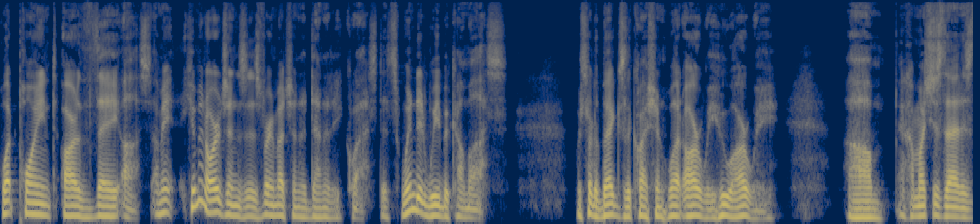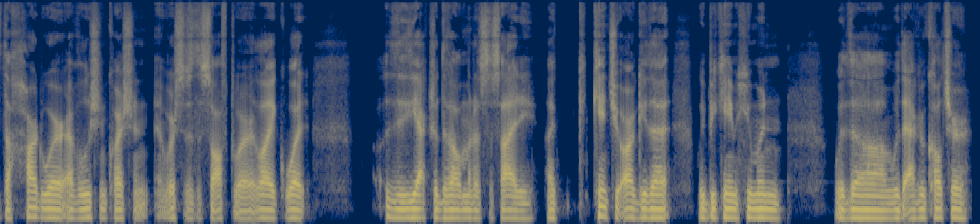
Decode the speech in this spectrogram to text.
what point are they us? I mean, human origins is very much an identity quest. It's when did we become us? Which sort of begs the question what are we? Who are we? Um, and how much is that is the hardware evolution question versus the software? Like what the actual development of society? Like, can't you argue that we became human with uh, with agriculture?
